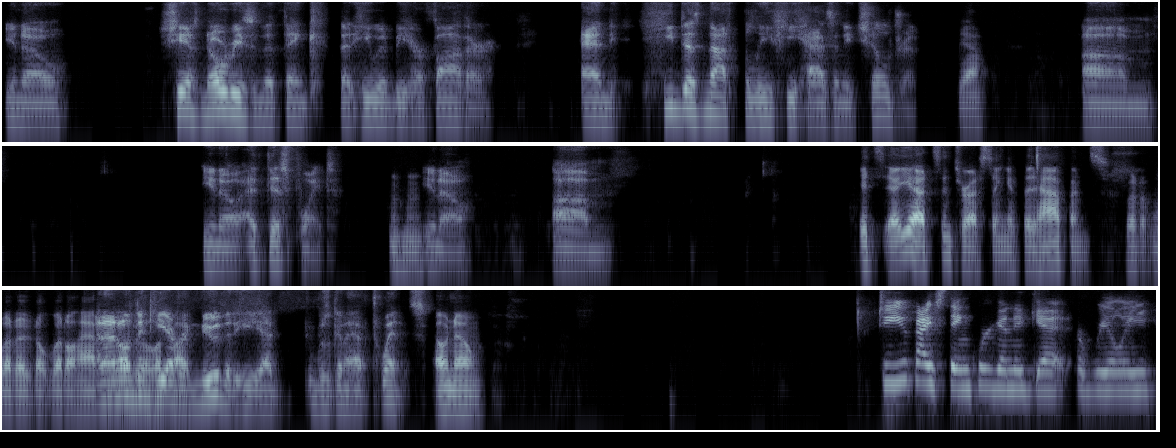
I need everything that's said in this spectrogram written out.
you know, she has no reason to think that he would be her father. And he does not believe he has any children. Yeah. Um, you know, at this point, Mhm. you know. Um, It's uh, yeah, it's interesting if it happens. What what it'll, what'll happen? and I don't think he ever like. knew that he had was gonna have twins. Oh no, Do you guys think we're going to get a really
